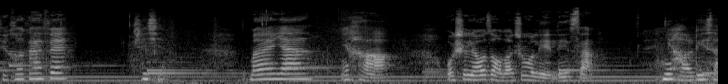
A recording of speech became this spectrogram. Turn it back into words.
请喝咖啡，谢谢。毛丫丫，你好，我是刘总的助理 Lisa。你好，Lisa。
